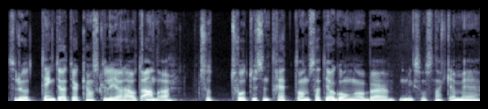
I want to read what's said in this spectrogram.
så då tänkte jag att jag kanske skulle göra det här åt andra. Så 2013 satte jag igång och började liksom snacka med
